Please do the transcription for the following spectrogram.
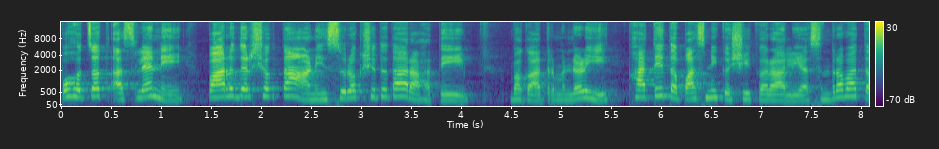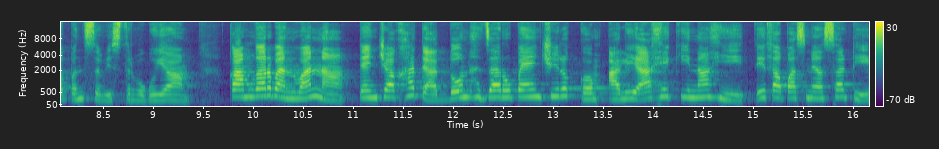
पोहोचत असल्याने पारदर्शकता आणि सुरक्षितता राहते. बघा तर मंडळी खाते तपासणी कशी कराल या संदर्भात आपण सविस्तर बघूया. कामगार बांधवांना त्यांच्या खात्यात दोन हजार रुपयांची रक्कम आली आहे की नाही ते तपासण्यासाठी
